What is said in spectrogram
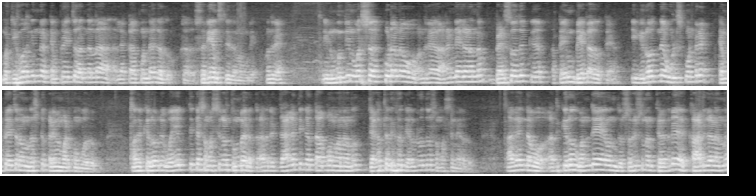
ಬಟ್ ಇವಾಗಿಂದ ಟೆಂಪ್ರೇಚರ್ ಅದನ್ನೆಲ್ಲ ಲೆಕ್ಕ ಹಾಕೊಂಡಾಗ ಅದು ಸರಿ ಅನಿಸ್ತಿದೆ ನಮಗೆ. ಅಂದರೆ, ಇನ್ನು ಮುಂದಿನ ವರ್ಷ ಕೂಡ ನಾವು, ಅಂದರೆ ಅರಣ್ಯಗಳನ್ನು ಬೆಳೆಸೋದಕ್ಕೆ ಟೈಮ್ ಬೇಕಾಗುತ್ತೆ. ಈಗ ಇರೋದನ್ನೇ ಉಳಿಸ್ಕೊಂಡ್ರೆ ಟೆಂಪ್ರೇಚರ್ ಒಂದಷ್ಟು ಕಡಿಮೆ ಮಾಡ್ಕೊಬೋದು. ಆದರೆ ಕೆಲವೊಬ್ಬರಿಗೆ ವೈಯಕ್ತಿಕ ಸಮಸ್ಯೆಗಳು ತುಂಬ ಇರುತ್ತೆ. ಆದರೆ ಜಾಗತಿಕ ತಾಪಮಾನ ಅನ್ನೋದು ಜಗತ್ತಲ್ಲಿರೋದು ಎಲ್ಲರದ್ದು ಸಮಸ್ಯೆನೇ ಅದು ಹಾಗಾಗಿ ನಾವು ಅದಕ್ಕಿರೋದು ಒಂದೇ ಒಂದು ಸೊಲ್ಯೂಷನ್ ಅಂತ ಹೇಳಿದ್ರೆ ಕಾಡುಗಳನ್ನ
